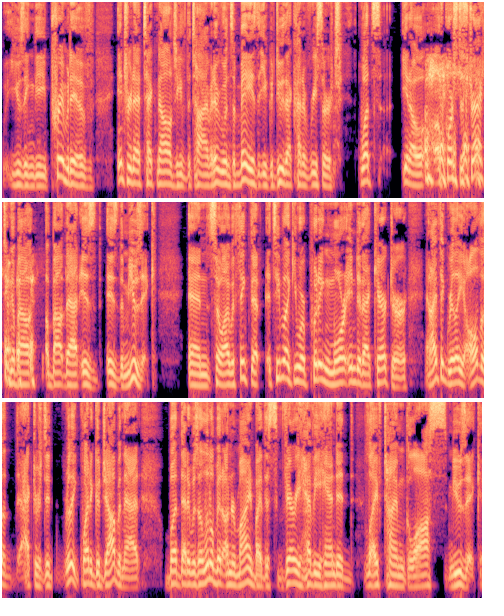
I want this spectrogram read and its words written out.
using the primitive internet technology of the time and everyone's amazed that you could do that kind of research what's you know, of course, distracting about, about that is, is the music. And so I would think that it seemed like you were putting more into that character. And I think really all the actors did really quite a good job in that, but that it was a little bit undermined by this very heavy handed lifetime gloss music.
